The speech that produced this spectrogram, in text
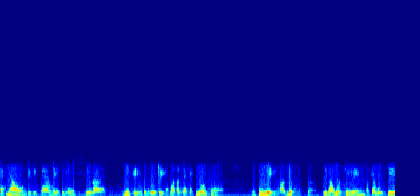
khác nhau như Việt Nam, New Zealand cũng như là di chuyển từng đội tuyển qua tất cả các nước huấn luyện ở Đức thi đấu ở SEA Games ở Campuchia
